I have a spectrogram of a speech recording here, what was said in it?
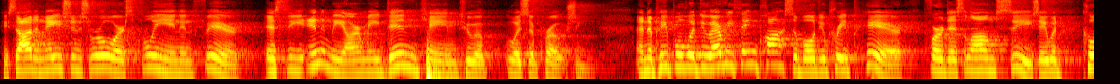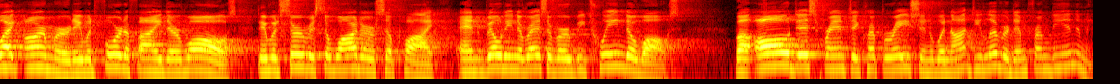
He saw the nation's rulers fleeing in fear as the enemy army then came to a, was approaching. And the people would do everything possible to prepare for this long siege. They would collect armor, they would fortify their walls, they would service the water supply and building a reservoir between the walls. But all this frantic preparation would not deliver them from the enemy.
